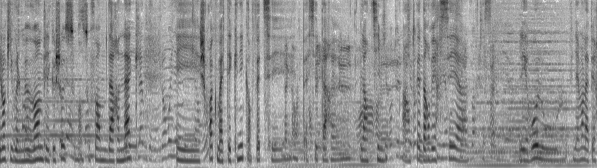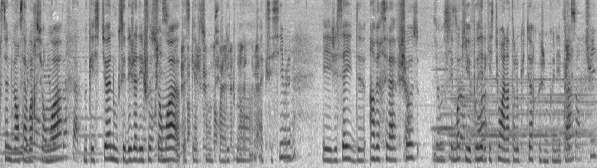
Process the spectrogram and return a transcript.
gens qui veulent me vendre quelque chose, souvent sous forme d'arnaque. Et je crois que ma technique, en fait, c'est de passer par euh, l'intime. En tout cas, d'inverser euh, les rôles où finalement la personne veut en savoir sur moi, me questionne, ou c'est déjà des choses sur moi parce qu'elles sont publiquement accessibles. Et j'essaye d'inverser la chose c'est moi qui vais poser des questions à l'interlocuteur que je ne connais pas, 68.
